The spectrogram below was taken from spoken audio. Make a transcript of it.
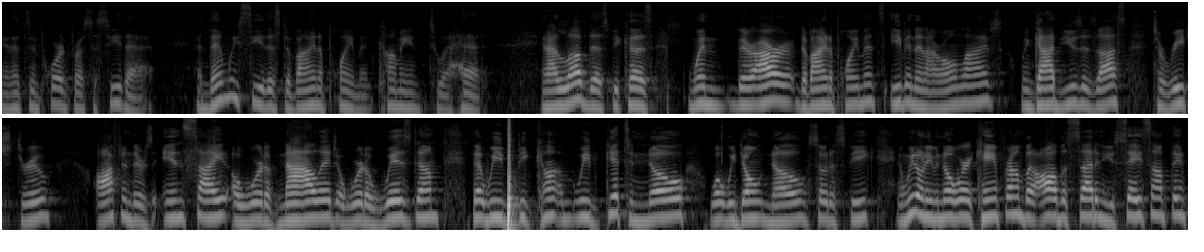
And it's important for us to see that. And then we see this divine appointment coming to a head. And I love this because when there are divine appointments, even in our own lives, when God uses us to reach through, Often there's insight, a word of knowledge, a word of wisdom that we become we get to know what we don't know, so to speak, and we don't even know where it came from, but all of a sudden you say something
